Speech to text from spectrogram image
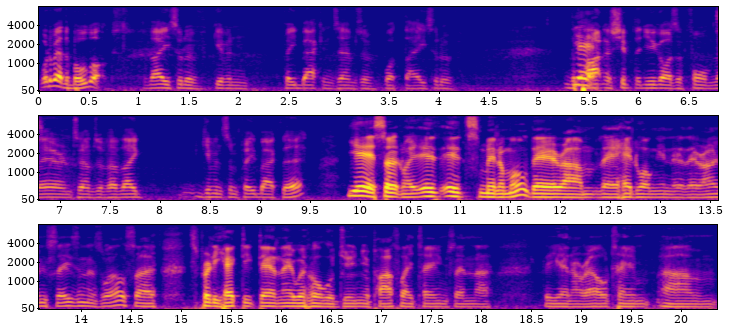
What about the Bulldogs? Have they sort of given feedback in terms of what they sort of the Yeah. partnership that you guys have formed there in terms of have they given some feedback there? Yeah, certainly. It, it's minimal. They're um, they're headlong into their own season as well, so it's pretty hectic down there with all the junior pathway teams and the, the NRL team um,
